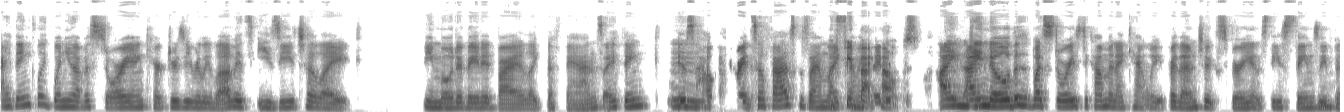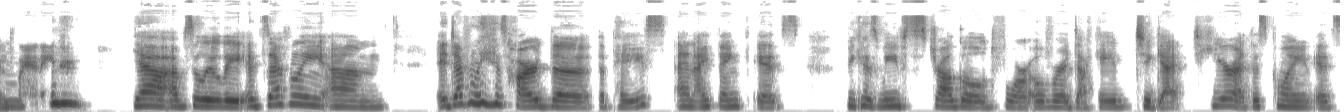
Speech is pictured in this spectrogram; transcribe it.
I think like when you have a story and characters you really love, it's easy to like be motivated by like the fans i think mm. is how i write so fast because i'm like the feedback I'm helps i mm. i know the, what stories to come and i can't wait for them to experience these things we've mm-hmm. been planning yeah absolutely it's definitely um it definitely is hard the the pace and i think it's because we've struggled for over a decade to get here at this point it's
